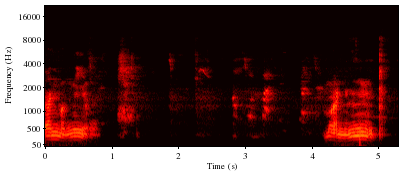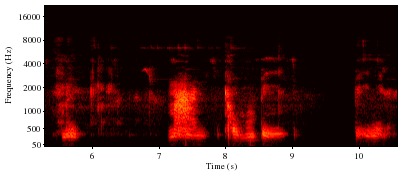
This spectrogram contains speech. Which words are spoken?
ซ้อนมังมีอยู่มันนี้มันมันมาถมปี ปีนี้แหละ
